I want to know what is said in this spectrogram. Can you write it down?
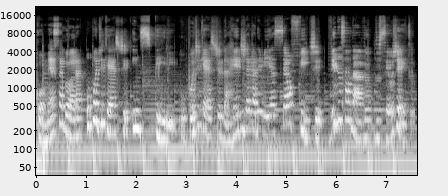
Começa agora o podcast Inspire, o podcast da rede de academia Selfit. Vida saudável do seu jeito.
